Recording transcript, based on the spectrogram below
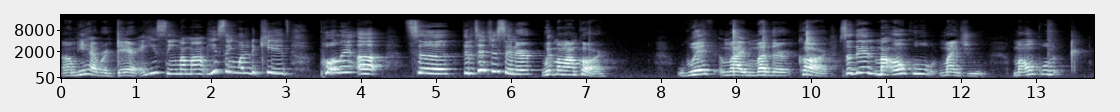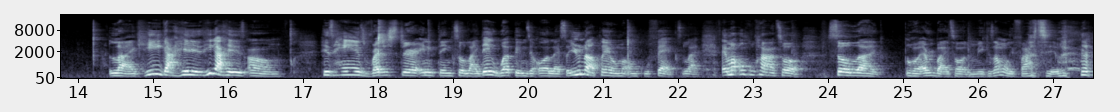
Um, he had worked there, and he seen my mom. He seen one of the kids pulling up to the detention center with my mom car, with my mother car. So then my uncle, mind you, my uncle, like he got his, he got his um his hands register anything. So like they weapons and all that. So you're not playing with my uncle facts. Like and my uncle kind of tall. So like well, everybody taller than me because I'm only 5'2".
